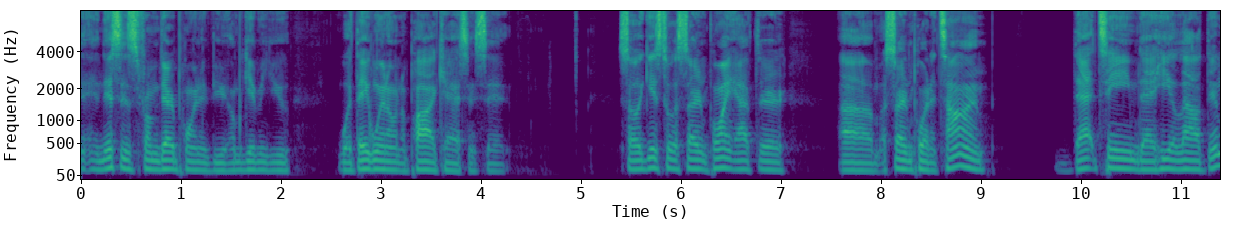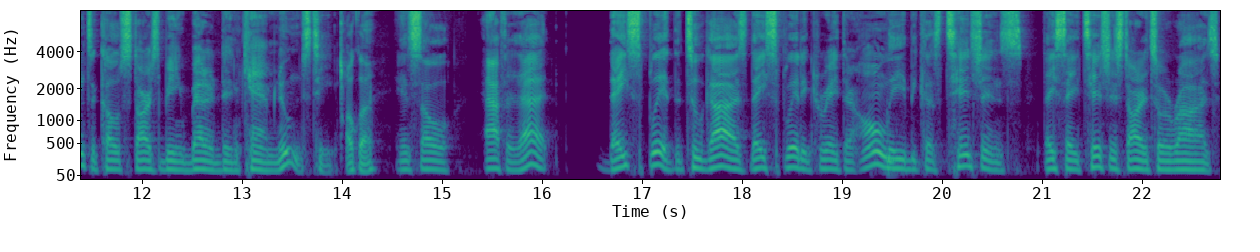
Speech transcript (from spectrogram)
and this is from their point of view. I'm giving you what they went on the podcast and said. So it gets to a certain point after um, a certain point of time, that team that he allowed them to coach starts being better than Cam Newton's team. Okay. And so after that, they split. The two guys, they split and create their own lead because tensions, they say tensions started to arise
